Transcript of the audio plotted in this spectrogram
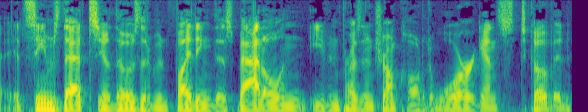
It seems that you know those that have been fighting this battle, and even President Trump called it a war against COVID.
